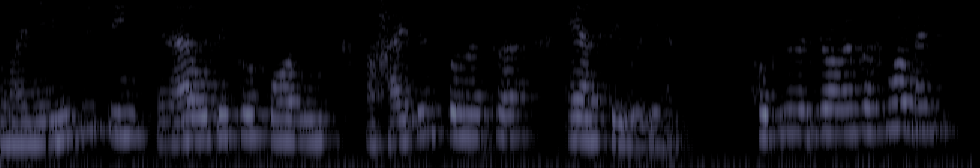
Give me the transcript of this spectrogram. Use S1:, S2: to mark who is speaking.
S1: My name is Eugene, and I will be performing a Haydn sonata and saber dance. Hope you enjoy my performance.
